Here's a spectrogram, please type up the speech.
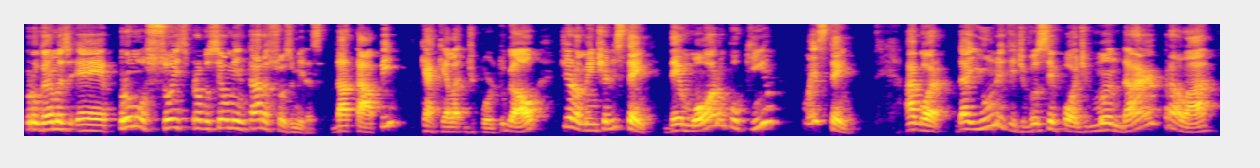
programas, é, promoções para você aumentar as suas milhas. Da TAP, que é aquela de Portugal, geralmente eles têm. Demora um pouquinho, mas tem. Agora, da United, você pode mandar para lá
